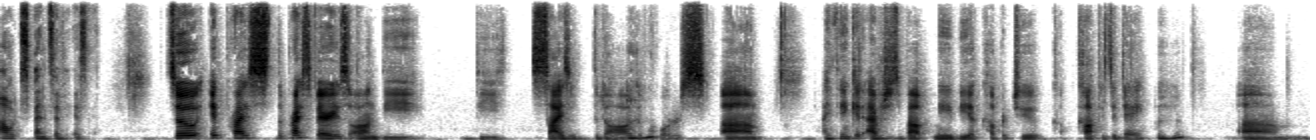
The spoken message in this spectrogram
How expensive is it? So it price the price varies on the the size of the dog, Mhm. of course. Um, I think it averages about maybe a cup or two co- coffees a day. Mhm. Um,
